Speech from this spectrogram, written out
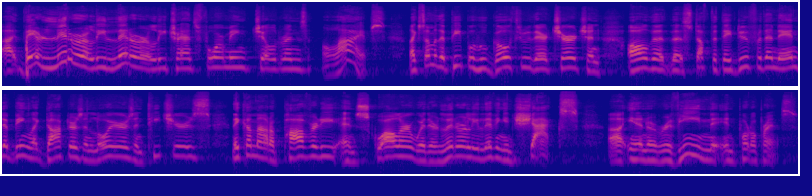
Uh, they're literally, literally transforming children's lives Like some of the people who go through their church and all the, the stuff that they do for them, they end up being like doctors and lawyers and teachers. They come out of poverty and squalor where they're literally living in shacks uh, in a ravine in Port au Prince.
